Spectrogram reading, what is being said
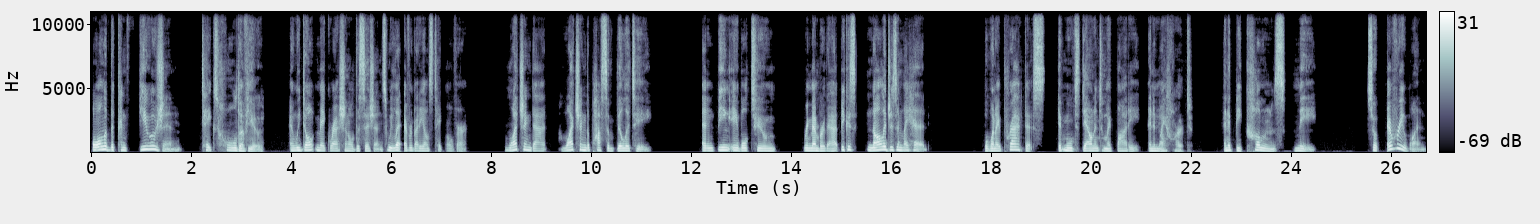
all of the confusion takes hold of you and we don't make rational decisions. We let everybody else take over. Watching that, watching the possibility and being able to remember that because knowledge is in my head. But when I practice, it moves down into my body and in my heart and it becomes me. So everyone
